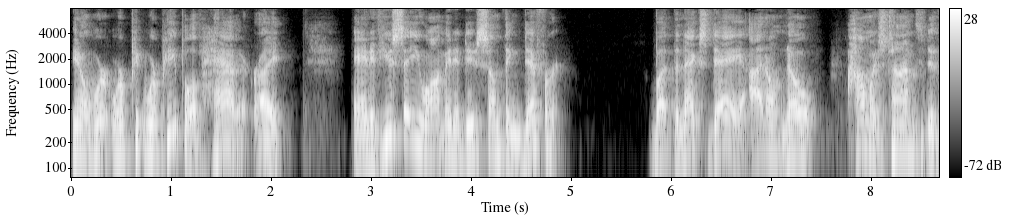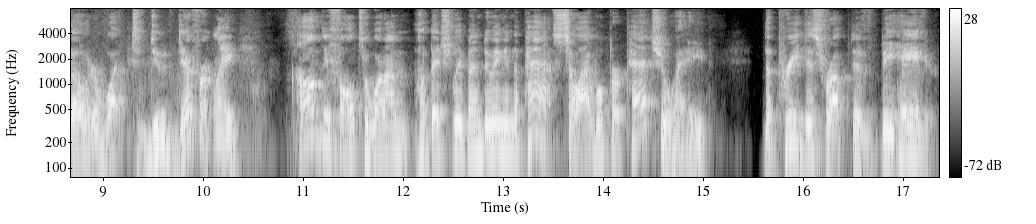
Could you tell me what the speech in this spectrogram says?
You know, we're, we're, we're people of habit, right? And if you say you want me to do something different, but the next day I don't know how much time to devote or what to do differently, I'll default to what I'm habitually been doing in the past. So I will perpetuate the pre-disruptive behavior.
